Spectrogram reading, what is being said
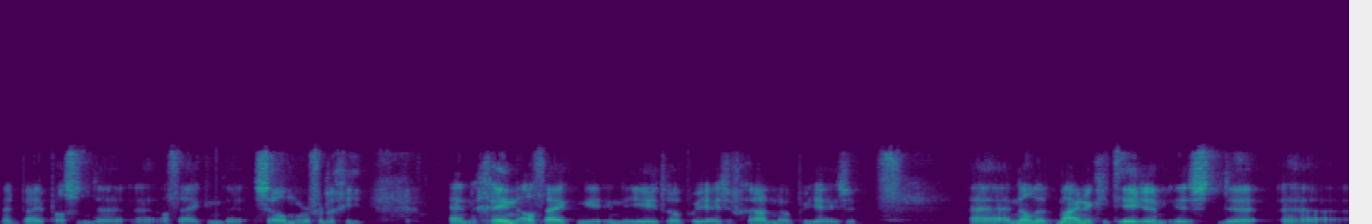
met bijpassende uh, afwijkende celmorfologie en geen afwijkingen in de erythropoïese of granulopoïese. Uh, en dan het minor criterium is de, uh,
